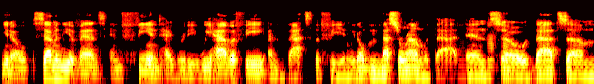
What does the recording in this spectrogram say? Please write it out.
you know, 70 events and fee integrity. We have a fee and that's the fee and we don't mess around with that. Mm-hmm. And so that's um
